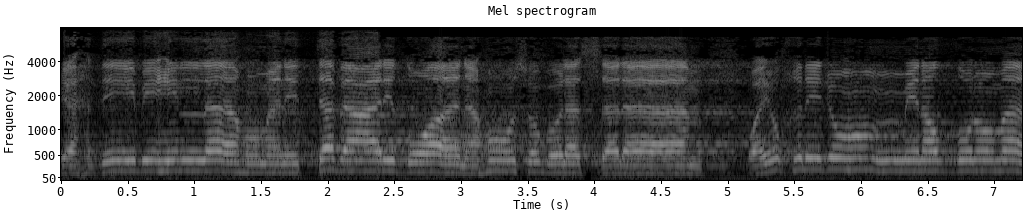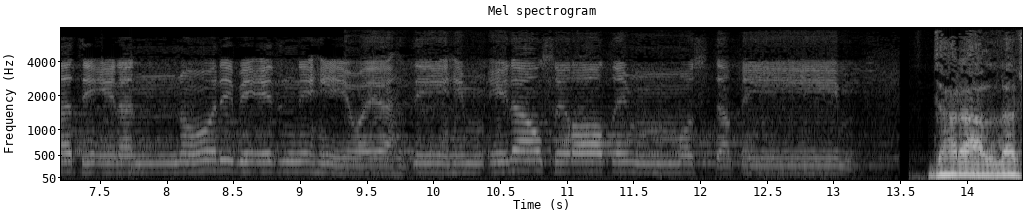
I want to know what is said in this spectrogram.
يهدي به الله من اتبع رضوانه سبل السلام ويخرجهم من الظلمات إلى النور بإذنه ويهديهم إلى صراط مستقيم যাহারা আল্লাহর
